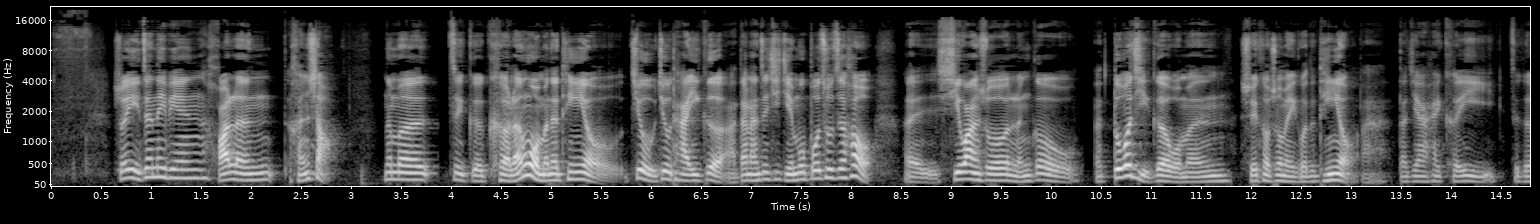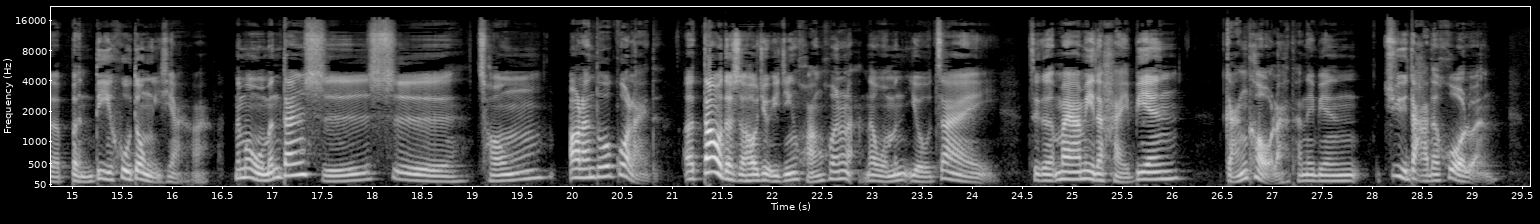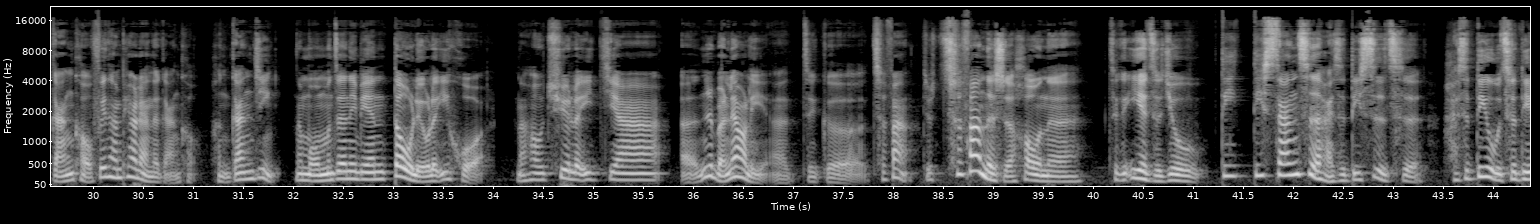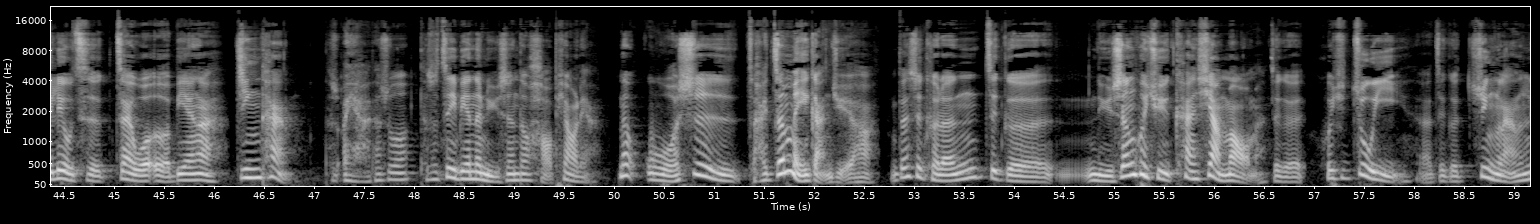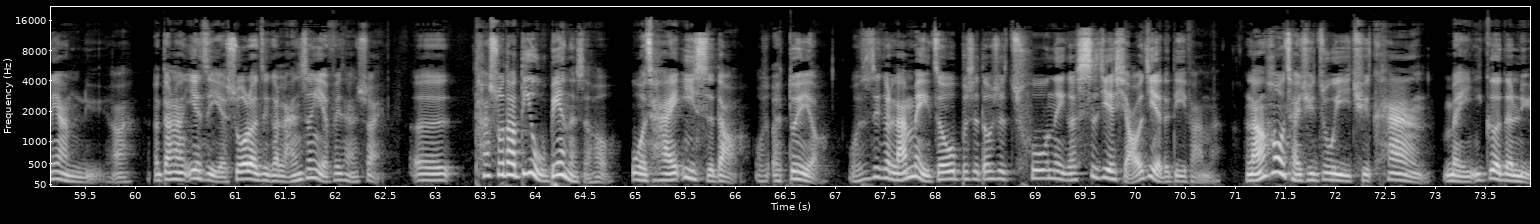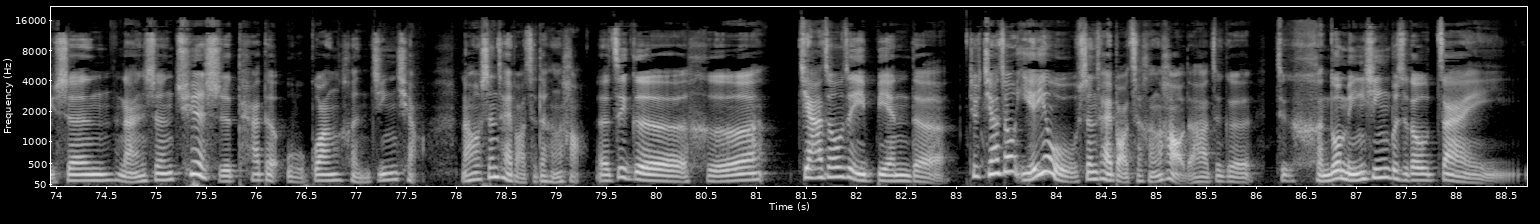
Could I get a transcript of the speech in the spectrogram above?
所以在那边华人很少，那么这个可能我们的听友就就他一个啊。当然这期节目播出之后，呃，希望说能够呃多几个我们随口说美国的听友啊，大家还可以这个本地互动一下啊。那么我们当时是从奥兰多过来的，呃，到的时候就已经黄昏了。那我们有在这个迈阿密的海边港口了，它那边巨大的货轮港口，非常漂亮的港口，很干净。那么我们在那边逗留了一会儿，然后去了一家呃日本料理，呃，这个吃饭。就吃饭的时候呢，这个叶子就第第三次还是第四次。还是第五次、第六次，在我耳边啊惊叹。他说：“哎呀，他说，他说这边的女生都好漂亮。那我是还真没感觉哈。但是可能这个女生会去看相貌嘛，这个会去注意啊，这个俊男靓女啊。那当然，叶子也说了，这个男生也非常帅。呃，他说到第五遍的时候，我才意识到，我说，呃，对哦，我说这个南美洲不是都是出那个世界小姐的地方吗？”然后才去注意去看每一个的女生、男生，确实他的五官很精巧，然后身材保持的很好。呃，这个和加州这一边的，就加州也有身材保持很好的哈，这个这个很多明星不是都在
